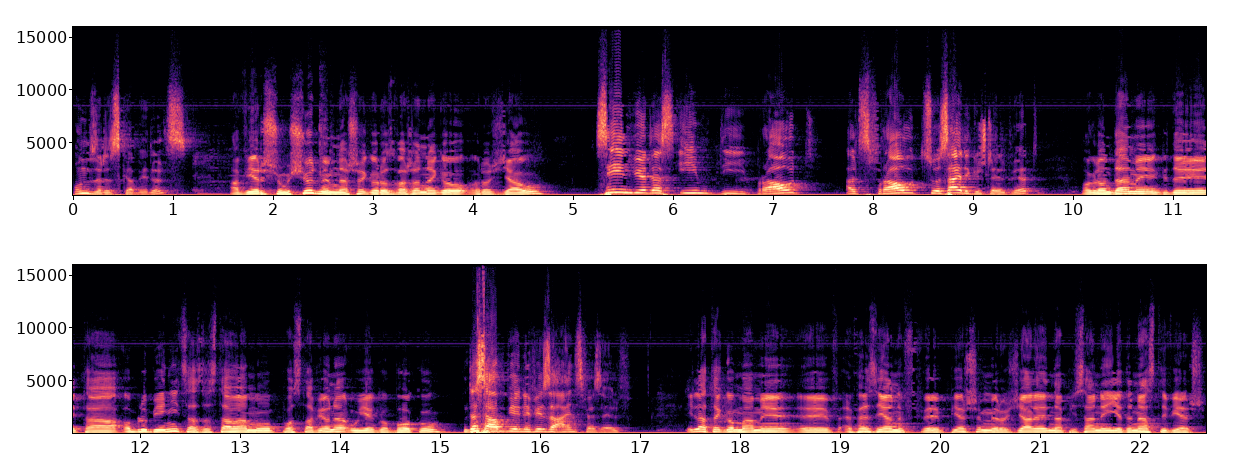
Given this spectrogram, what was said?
unseres Kapitels A w wierszu siódmym naszego rozważanego rozdziału sehen wir, dass ihm die Braut als Frau zur Seite gestellt wird. oglądamy, gdy ta oblubienica została mu postawiona u jego boku. Das haben wir in Epheser 1, Vers 11. I dlatego mamy e, w Efezjan w pierwszym rozdziale napisany jedenasty wiersz.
